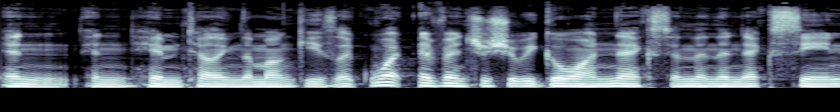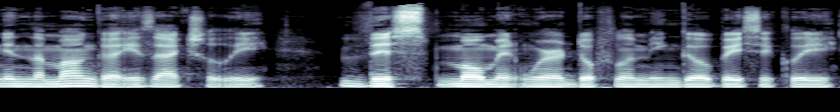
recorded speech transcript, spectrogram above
and and him telling the monkeys like what adventure should we go on next and then the next scene in the manga is actually this moment where Doflamingo basically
